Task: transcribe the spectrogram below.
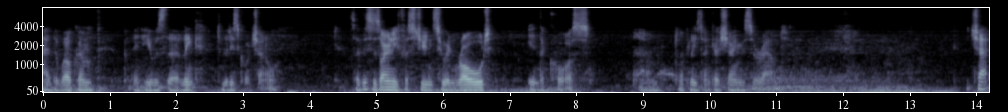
I had the welcome, but then here was the link to the Discord channel. So this is only for students who enrolled in the course. Um, so please don't go showing this around. The chat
